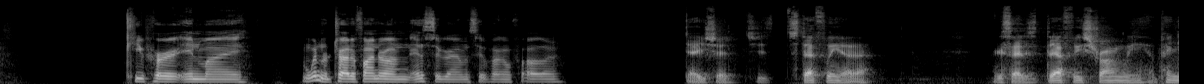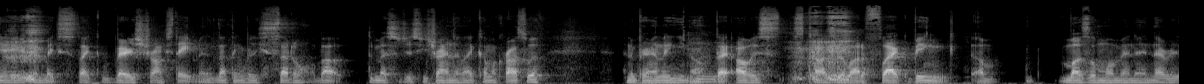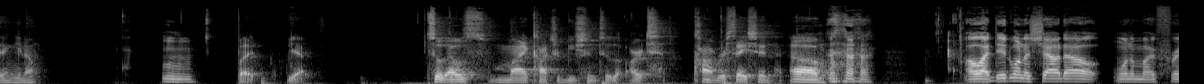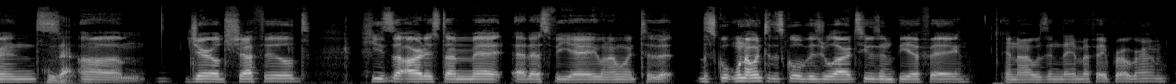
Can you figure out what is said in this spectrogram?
keep her in my. I'm gonna try to find her on Instagram and see if I can follow her. Yeah, you should. She's definitely a. like I said, it's definitely strongly opinionated and makes like very strong statements. Nothing really subtle about the messages she's trying to like come across with. And apparently, you know, mm-hmm. that always causes a lot of flack being a Muslim woman and everything, you know. Mm-hmm. But yeah. So that was my contribution to the art conversation. Um Oh, I did want to shout out one of my friends. Who's that? Um, Gerald Sheffield. He's the artist I met at SVA when I went to the, the school. When I went to the School of Visual Arts, he was in BFA, and I was in the MFA program.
